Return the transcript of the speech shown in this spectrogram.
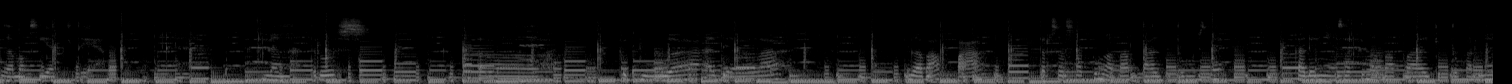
nggak maksiat gitu ya. Nah terus uh, kedua adalah nggak apa-apa tersesat tuh nggak apa-apa gitu. Maksudnya kadang nyasar tuh nggak apa-apa gitu. Karena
